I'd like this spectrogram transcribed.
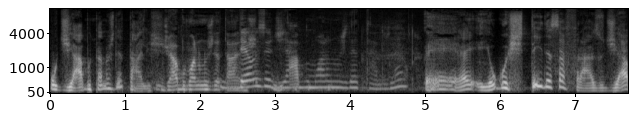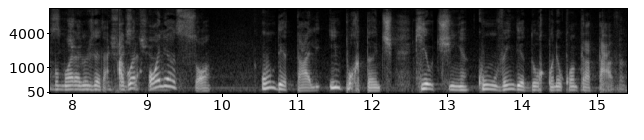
o diabo está nos detalhes. O diabo mora nos detalhes. Deus e o diabo moram nos detalhes, né? É, e eu gostei dessa frase, o diabo Faz mora sentido, nos detalhes. faz Agora, sentido. olha só um detalhe importante que eu tinha com um vendedor quando eu contratava.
